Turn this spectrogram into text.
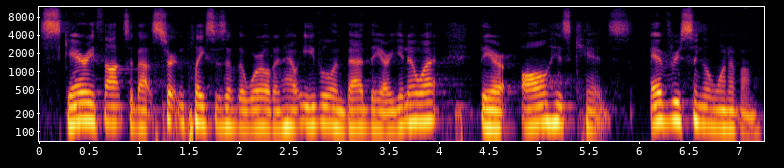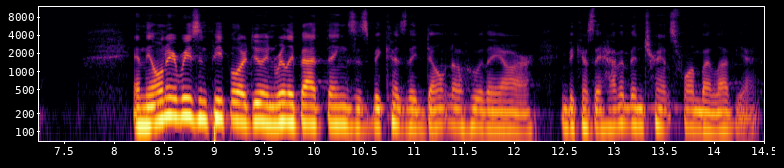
scary thoughts about certain places of the world and how evil and bad they are. You know what? They are all his kids, every single one of them. And the only reason people are doing really bad things is because they don't know who they are and because they haven't been transformed by love yet.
